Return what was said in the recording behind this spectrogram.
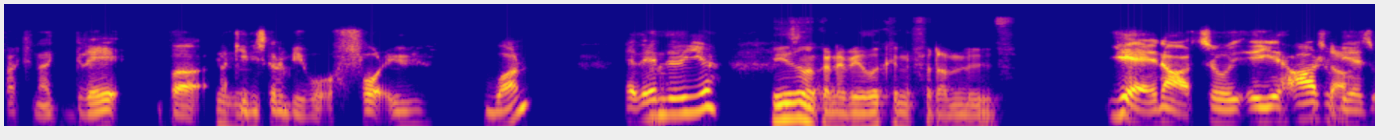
fucking uh, great. But Mhm. again, he's going to be what 41 at the end of the year. He's not going to be looking for a move. Yeah, no. So he, ours will be his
